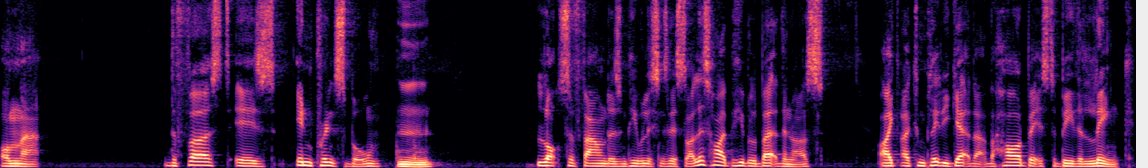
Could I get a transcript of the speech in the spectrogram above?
on that. The first is, in principle, mm. lots of founders and people listening to this like, let's hire people better than us. I, I completely get that. The hard bit is to be the link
